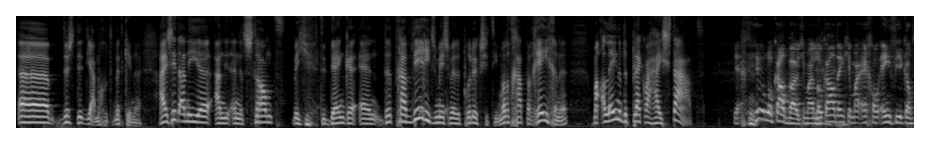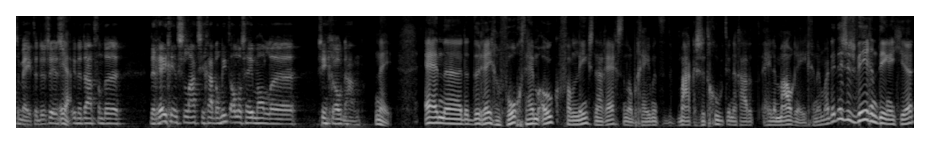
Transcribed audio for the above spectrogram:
eh, dus dit, ja, maar goed, met kinderen. Hij zit aan, die, eh, aan, die, aan het strand een beetje te denken en er gaat weer iets mis met het productieteam. Want het gaat regenen, maar alleen op de plek waar hij staat. Ja, heel lokaal buitje, maar lokaal denk je maar echt gewoon één vierkante meter. Dus er is Ja. inderdaad van de, de regeninstallatie gaat nog niet alles helemaal eh, synchroon aan. Nee. En eh, de, de regen volgt hem ook van links naar rechts. En op een gegeven moment maken ze het goed en dan gaat het helemaal regenen. Maar dit is dus weer een dingetje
